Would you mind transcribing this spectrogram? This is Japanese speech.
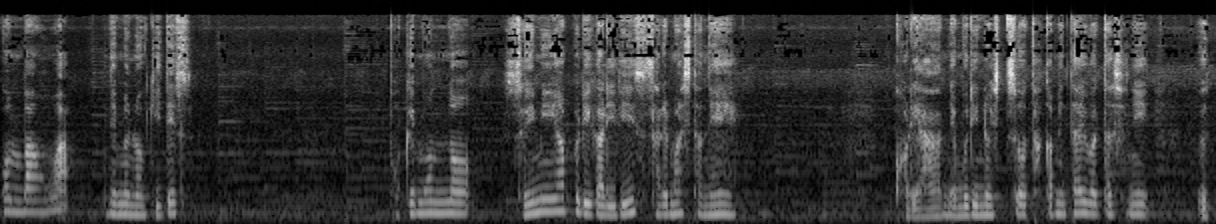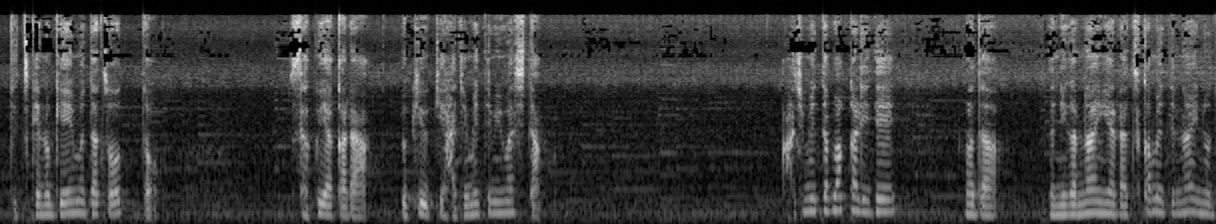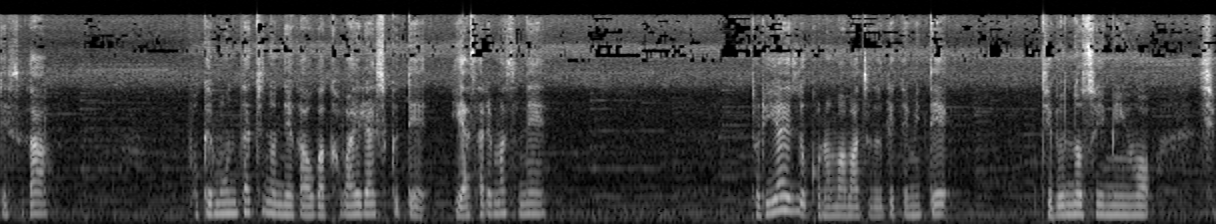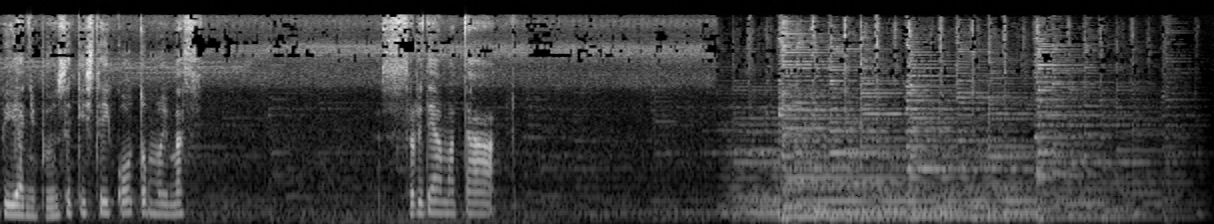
こんばんは、眠の木です。ポケモンの睡眠アプリがリリースされましたね。こりゃ眠りの質を高めたい私にうってつけのゲームだぞと昨夜からウキウキ始めてみました始めたばかりでまだ何が何やらつかめてないのですがポケモンたちの寝顔が可愛らしくて癒されますねとりあえずこのまま続けてみて自分の睡眠をシビアに分析していこうと思いますそれではまた。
